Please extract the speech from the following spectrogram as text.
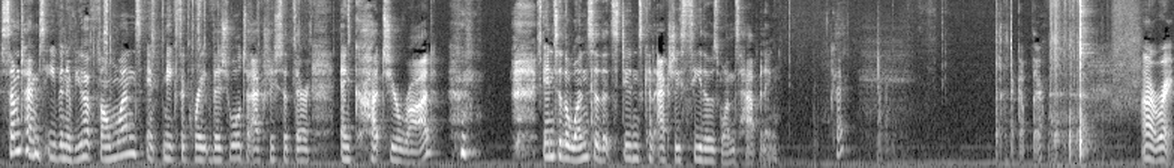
Sometimes even if you have foam ones, it makes a great visual to actually sit there and cut your rod into the ones so that students can actually see those ones happening. Okay. Back up there. All right.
